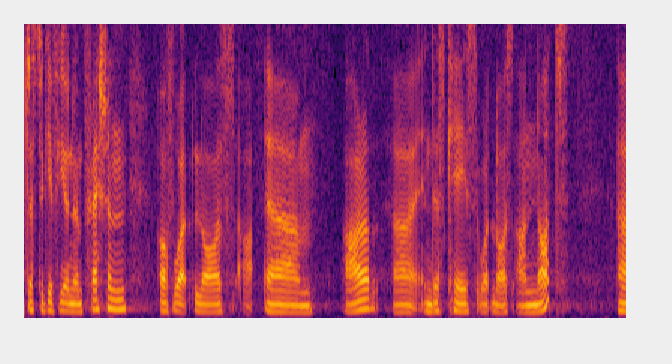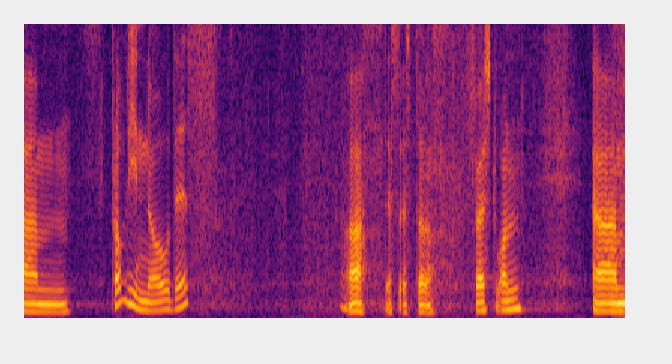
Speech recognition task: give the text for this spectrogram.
just to give you an impression of what laws are, um, are in this case, what laws are not. Um, probably you know this. Ah, this is the first one. Um,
